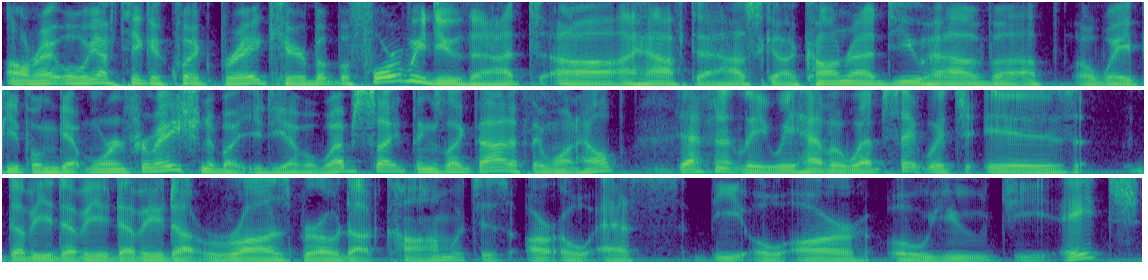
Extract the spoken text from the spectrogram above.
All right. Well, we have to take a quick break here, but before we do that, uh, I have to ask, uh, Conrad, do you have uh, a way people can get more information about you? Do you have a website, things like that, if they want help? Definitely. We have a website which is www.rosborough.com, which is R O S B O R O U G H.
